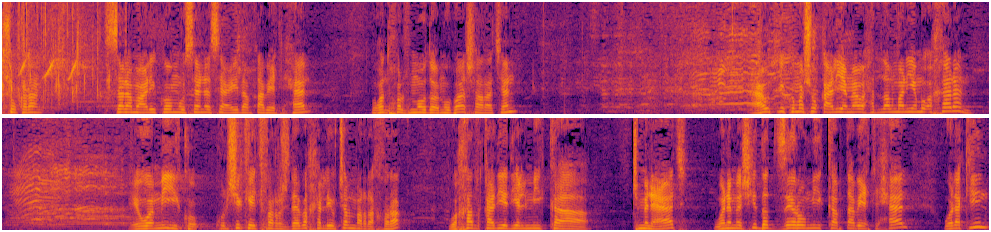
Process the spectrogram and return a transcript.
شكرا. السلام عليكم وسنة سعيدة بطبيعة الحال. وغندخل في الموضوع مباشرة. عاودت لكم اش وقع لي مع واحد الالمانيا مؤخرا. ايوا ميكو. كلشي كيتفرج دابا خليه حتى المره أخرى. واخا القضية ديال الميكا تمنعات. وأنا ماشي ضد zéro ميكا بطبيعة الحال. ولكن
